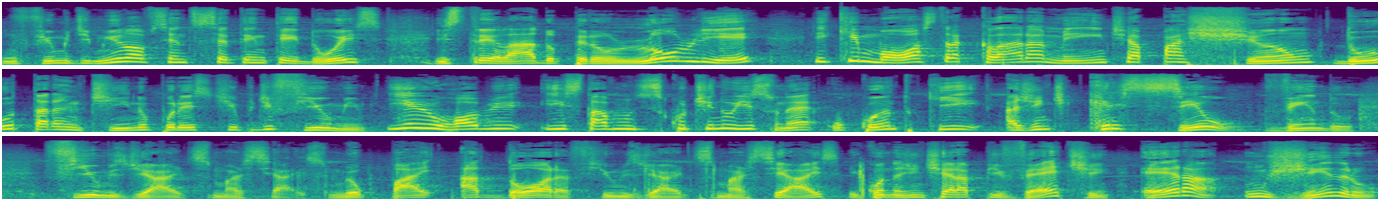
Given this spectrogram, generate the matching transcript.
um filme de 1972, estrelado pelo Lolier e que mostra claramente a paixão do Tarantino por esse tipo de filme. E eu e o Rob estávamos discutindo isso, né? O quanto que a gente cresceu vendo filmes de artes marciais. Meu pai adora filmes de artes marciais e quando a gente era pivete, era um gênero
